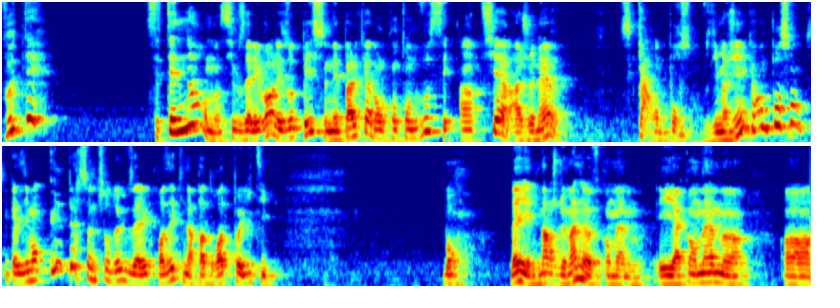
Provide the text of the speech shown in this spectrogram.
voter. C'est énorme. Si vous allez voir les autres pays, ce n'est pas le cas. Dans le canton de Vaud, c'est un tiers à Genève. C'est 40%. Vous imaginez 40% C'est quasiment une personne sur deux que vous allez croiser qui n'a pas de droit de politique. Bon, là, il y a une marge de manœuvre quand même. Et il y a quand même euh,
